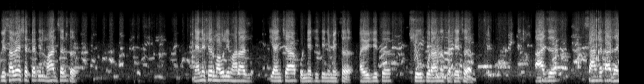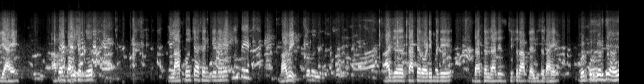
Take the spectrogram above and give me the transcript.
विसाव्या शतकातील महान संत। ज्ञानेश्वर माऊली महाराज यांच्या पुण्यतिथी निमित्त आयोजित शिवपुराण कथेचं आज सांगता झाली आहे. आपण पाहू शकतो लाखोच्या संख्येने भाविक आज चाकरवाडीमध्ये दाखल झाल्याचं चित्र आपल्याला दिसत आहे. भरपूर गर्दी आहे.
